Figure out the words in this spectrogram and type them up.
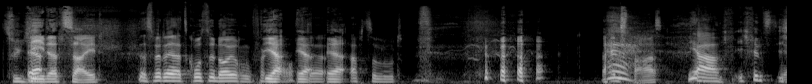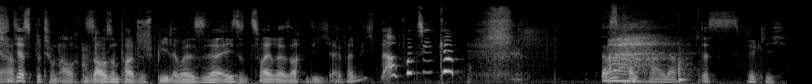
zu Ja. jeder Zeit. Das wird dann als große Neuerung Ja, verkauft. ja, ja. Absolut. Macht Spaß. Ja, Ich finde ich Ja. find ja Splatoon auch ein sausympathisches Spiel, aber das sind ja echt so zwei, drei Sachen, die ich einfach nicht nachvollziehen kann. das kann Ah. keiner. Das ist wirklich.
